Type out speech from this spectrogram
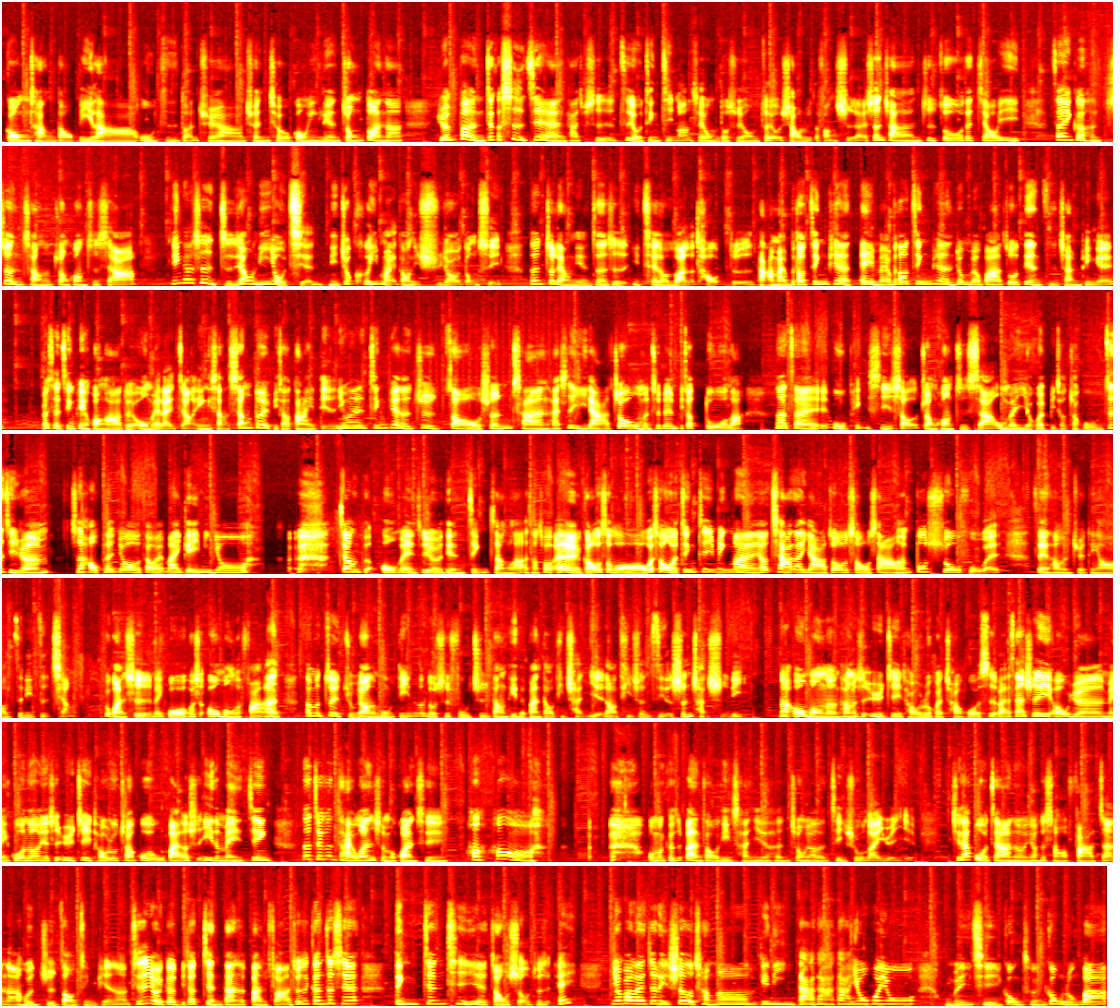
工厂倒闭啦，物资短缺啊，全球供应链中断啊。原本这个世界它就是自由经济嘛，所以我们都是用最有效率的方式来生产、制作、在交易，在一个很正常的状况之下，应该是只要你有钱，你就可以买到你需要的东西。但是这两年真的是一切都乱了套，就是大家买不到晶片，哎、买不到晶片就没有办法做电子产品、欸，哎。而且晶片荒啊，对欧美来讲影响相对比较大一点，因为晶片的制造生产还是亚洲我们这边比较多啦。那在物品稀少的状况之下，我们也会比较照顾自己人，是好朋友才会卖给你哟。这样子欧美就有点紧张啦，想说，哎、搞什么？为什么我经济命脉要掐在亚洲手上，很不舒服哎、所以他们决定要自立自强。不管是美国或是欧盟的法案，他们最主要的目的呢，都是扶植当地的半导体产业，然后提升自己的生产实力。那欧盟呢，他们是预计投入会超过四百三十亿欧元，美国呢也是预计投入超过五百二十亿的美金。那这跟台湾什么关系？哼哼。我们可是半导体产业很重要的技术来源耶。其他国家呢，要是想要发展啊，或者制造晶片啊，其实有一个比较简单的办法，就是跟这些顶尖企业招手，就是哎、你要不要来这里设厂啊？给你大大大优惠哦，我们一起共存共荣吧。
